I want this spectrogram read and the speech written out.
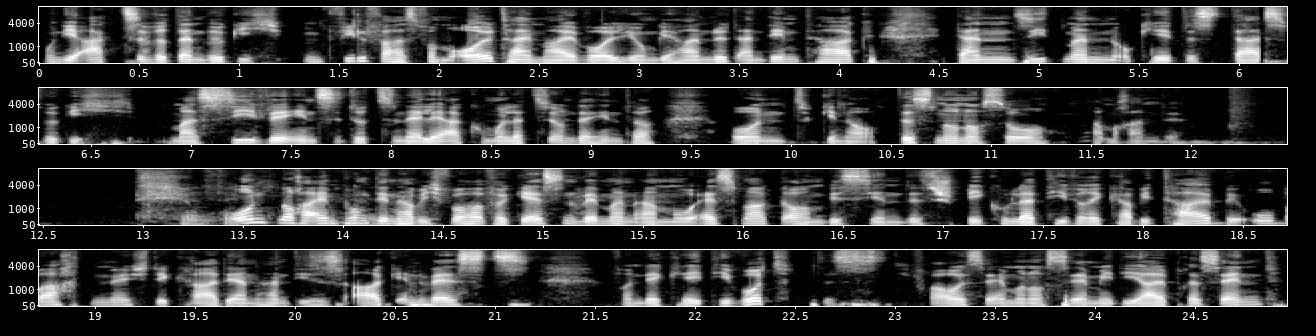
und die Aktie wird dann wirklich im Vielfaches vom All-Time-High-Volume gehandelt an dem Tag, dann sieht man, okay, das, da ist wirklich massive institutionelle Akkumulation dahinter und genau, das nur noch so am Rande. Perfekt. Und noch ein Punkt, den habe ich vorher vergessen, wenn man am US-Markt auch ein bisschen das spekulativere Kapital beobachten möchte, gerade anhand dieses ARK Invests von der Katie Wood. Das, die Frau ist ja immer noch sehr medial präsent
